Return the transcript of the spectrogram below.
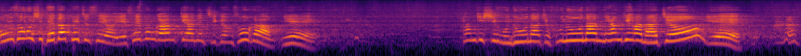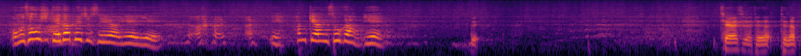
옹성호 씨 대답해 주세요. 예, 세 분과 함께하는 지금 소감. 예. 향기 씨 훈훈하죠. 훈훈한 향기가 나죠. 예. 옹성호 씨 대답해 주세요. 예, 예. 예, 함께하는 소감. 예. 제가 진짜 대답, 대답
